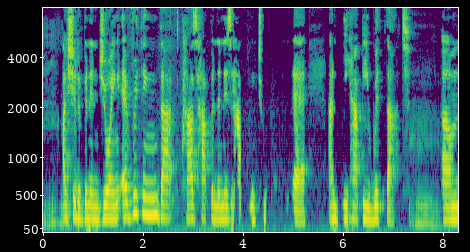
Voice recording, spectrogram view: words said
Hmm. I should have been enjoying everything that has happened and is happening to me there and be happy with that. Hmm. Um,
